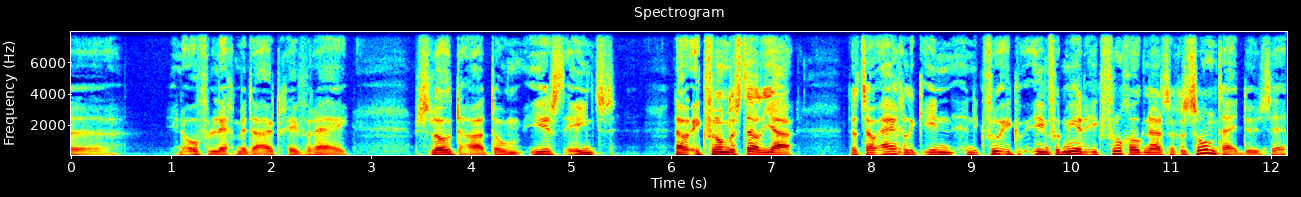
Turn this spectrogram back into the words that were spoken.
uh, in overleg met de uitgeverij besloten had om eerst eens... Nou, ik veronderstel, ja, Dat zou eigenlijk in... En ik vroeg, ik informeerde, ik vroeg ook naar zijn gezondheid dus, hè.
